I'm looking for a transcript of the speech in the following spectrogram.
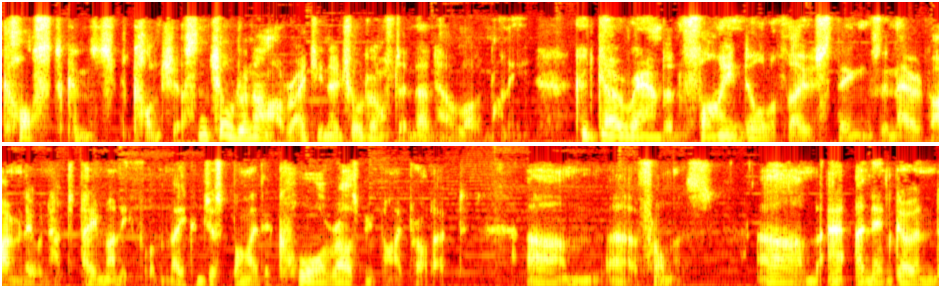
cost con- conscious, and children are, right? You know, children often don't have a lot of money, could go around and find all of those things in their environment. They wouldn't have to pay money for them. They could just buy the core Raspberry Pi product um, uh, from us um, and, then go and,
